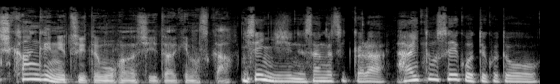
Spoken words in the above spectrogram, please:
主還元についてもお話しいただけますか ?2020 年3月期から配当成功ということを、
